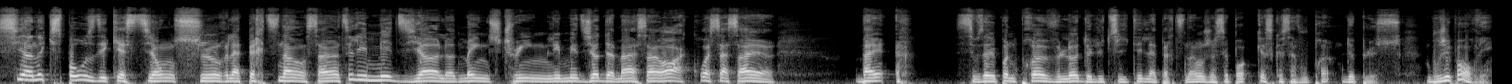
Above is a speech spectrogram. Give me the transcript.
S'il y en a qui se posent des questions sur la pertinence, hein, tu sais, les médias là, de mainstream, les médias de masse, hein, ah, à quoi ça sert? Ben, si vous n'avez pas une preuve là de l'utilité de la pertinence, je sais pas qu'est-ce que ça vous prend de plus. Bougez pas, on revient.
